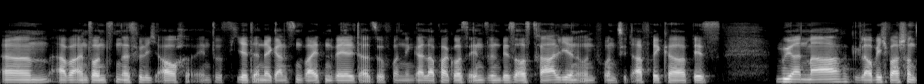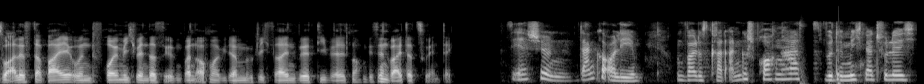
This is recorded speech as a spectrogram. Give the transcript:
ähm, aber ansonsten natürlich auch interessiert an der ganzen weiten Welt, also von den Galapagos-Inseln bis Australien und von Südafrika bis Myanmar, glaube ich, war schon so alles dabei und freue mich, wenn das irgendwann auch mal wieder möglich sein wird, die Welt noch ein bisschen weiter zu entdecken. Sehr schön. Danke, Olli. Und weil du es gerade angesprochen hast, würde mich natürlich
